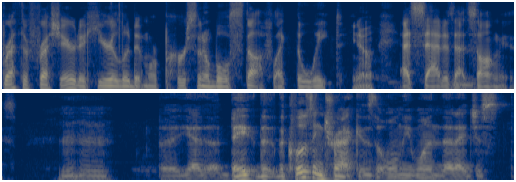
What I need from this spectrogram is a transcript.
breath of fresh air to hear a little bit more personable stuff like The Weight, you know, as sad as that song is. hmm But yeah, the, ba- the the closing track is the only one that I just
